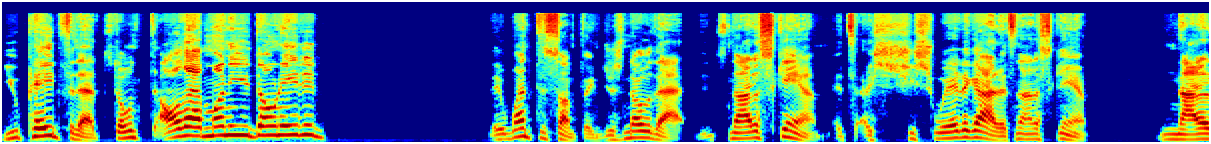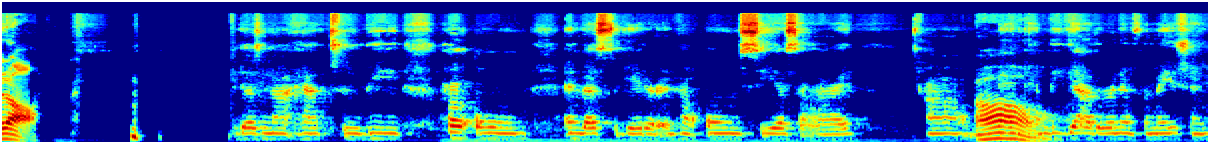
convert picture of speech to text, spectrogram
You paid for that. Don't all that money you donated. It went to something. Just know that it's not a scam. It's I, she swear to God, it's not a scam, not at all. does not have to be her own investigator and her own CSI um, Oh. and, and be gathering information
